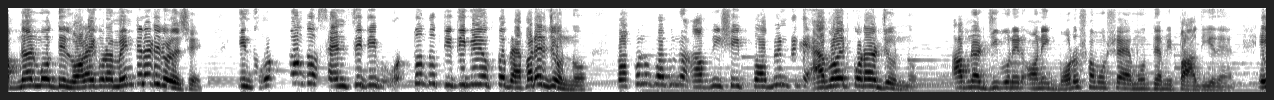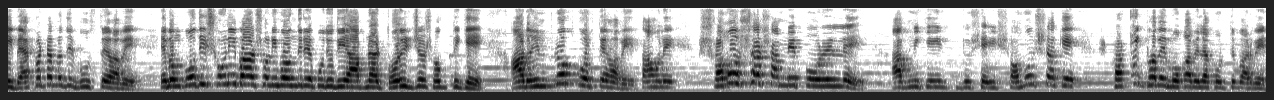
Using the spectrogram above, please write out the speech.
আপনার মধ্যে লড়াই করা মেন্টালিটি রয়েছে। কিন্তু অত্যন্ত সেন্সিটিভ অত্যন্ত তিতিবিরক্ত ব্যাপারের জন্য কখনো কখনো আপনি সেই প্রবলেমটাকে অ্যাভয়েড করার জন্য আপনার জীবনের অনেক বড় সমস্যার মধ্যে আপনি পা দিয়ে দেন। এই ব্যাপারটা আপনাদের বুঝতে হবে এবং প্রতি শনিবার শনি মন্দিরে পুজো দিয়ে আপনার ধৈর্য শক্তিকে আরও ইমপ্রুভ করতে হবে। তাহলে সমস্যার সামনে পড়লে আপনি কিন্তু সেই সমস্যাকে সঠিকভাবে মোকাবিলা করতে পারবেন,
